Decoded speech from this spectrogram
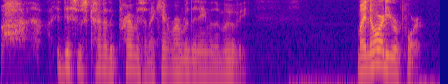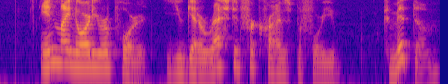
This was kind of the premise, and I can't remember the name of the movie. Minority Report. In Minority Report, you get arrested for crimes before you commit them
